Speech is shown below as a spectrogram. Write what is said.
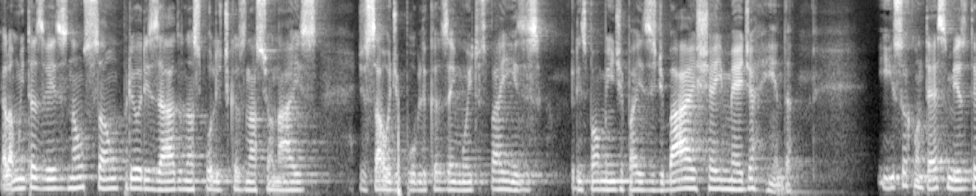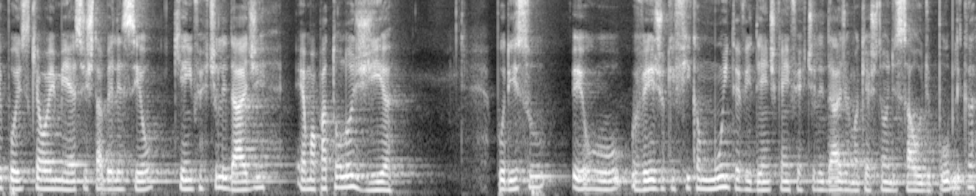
ela muitas vezes não são priorizados nas políticas nacionais de saúde públicas em muitos países principalmente em países de baixa e média renda. E isso acontece mesmo depois que a OMS estabeleceu que a infertilidade é uma patologia. Por isso, eu vejo que fica muito evidente que a infertilidade é uma questão de saúde pública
